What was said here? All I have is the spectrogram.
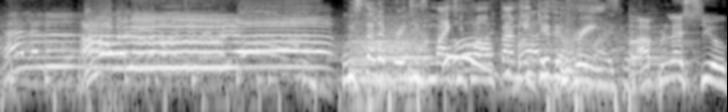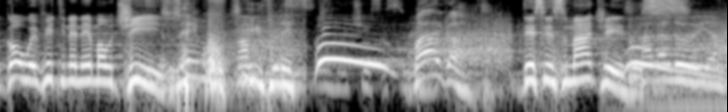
Hallelujah. Hallelujah! Celebrate mighty power. Family, give him praise. I bless you. Go with it in the name of Jesus. Name of Jesus. My God. This is my Jesus. Hallelujah.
